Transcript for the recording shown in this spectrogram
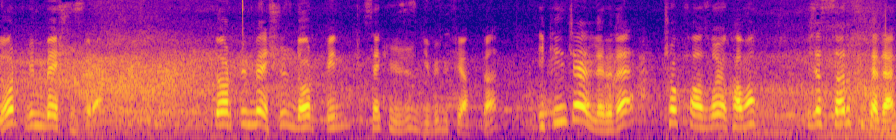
4500 lira. 4500-4800 gibi bir fiyatta. İkinci elleri de çok fazla yok ama işte sarı siteden,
